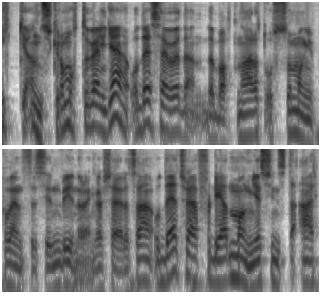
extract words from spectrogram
ikke ønsker å måtte velge. Og Det ser vi i den debatten her, at også mange på venstresiden begynner å engasjere seg. Og Det tror jeg er fordi at mange syns det er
